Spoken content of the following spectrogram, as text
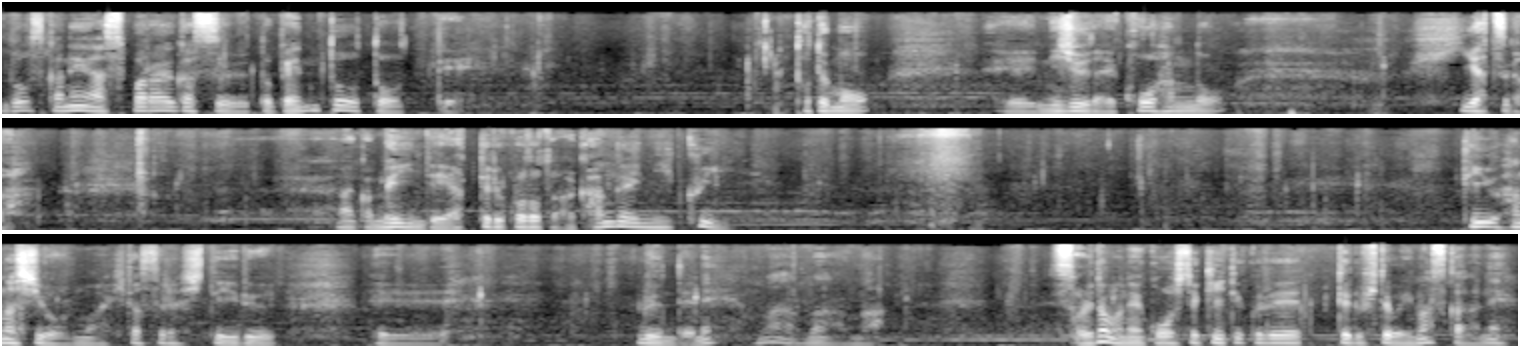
どうですかねアスパラガスと弁当等ってとても、えー、20代後半のやつがなんかメインでやってることとは考えにくい。っていう話をまあひたすらしている、えー、るんでね。まあまあまあ。それでもねこうして聞いてくれてる人がいますからね。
